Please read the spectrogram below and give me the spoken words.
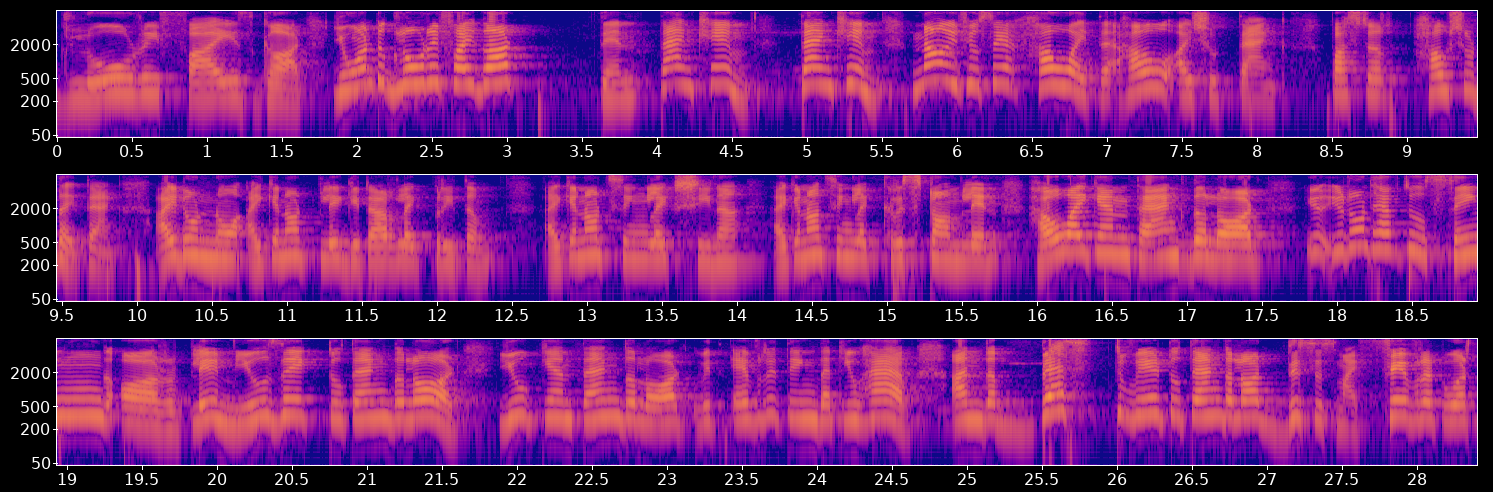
glorifies God. You want to glorify God? Then thank Him. Thank Him. Now, if you say how I th- how I should thank, Pastor, how should I thank? I don't know. I cannot play guitar like Preetham. I cannot sing like Sheena. I cannot sing like Chris Tomlin. How I can thank the Lord? You, you don't have to sing or play music to thank the Lord. You can thank the Lord with everything that you have. And the best way to thank the Lord, this is my favorite verse.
